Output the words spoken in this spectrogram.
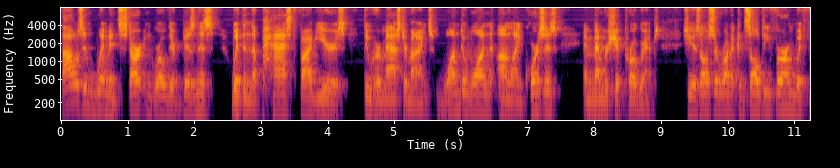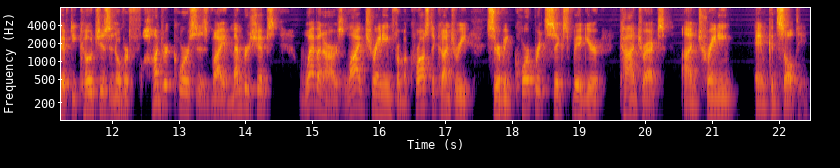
thousand women start and grow their business within the past five years through her masterminds, one to one online courses, and membership programs. She has also run a consulting firm with 50 coaches and over 100 courses via memberships, webinars, live training from across the country, serving corporate six figure contracts on training and consulting.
